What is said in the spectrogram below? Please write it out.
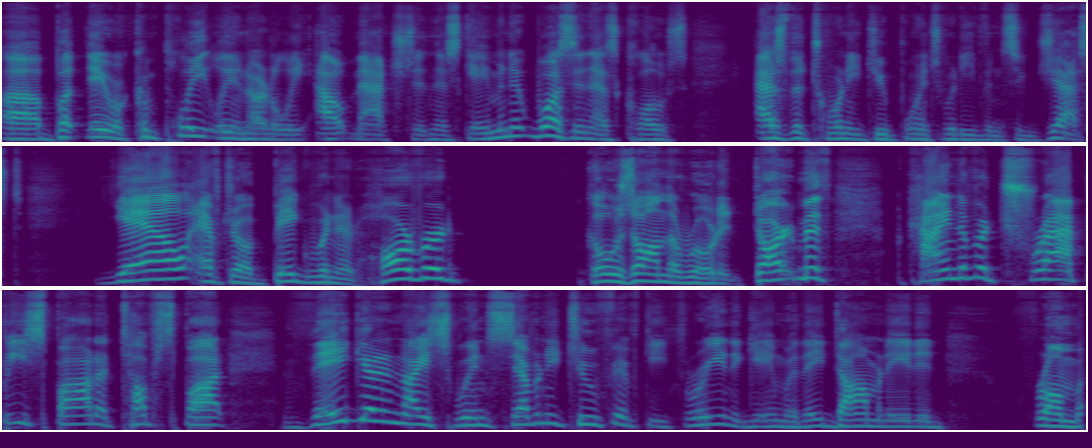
uh, but they were completely and utterly outmatched in this game, and it wasn't as close as the 22 points would even suggest. Yale, after a big win at Harvard, goes on the road at Dartmouth, kind of a trappy spot, a tough spot. They get a nice win, 72 53, in a game where they dominated from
